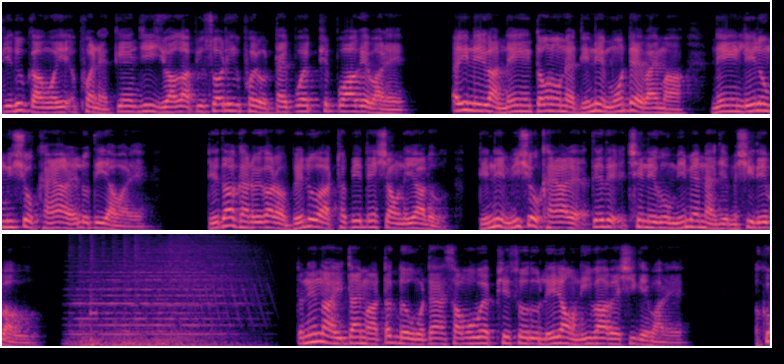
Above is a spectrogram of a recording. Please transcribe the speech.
ပြည်သူ့ကာကွယ်ရေးအဖွဲ့နဲ့ကင်ကြီးရွာကပြူစောတိအဖွဲ့တို့တိုက်ပွဲဖြစ်ပွားခဲ့ပါတယ်။အဲ့ဒီနေ့ကနေအိမ်3လုံးနဲ့ဒီနေ့မွန်းတဲ့ပိုင်းမှာနေအိမ်4လုံးမိရှို့ခံရတယ်လို့သိရပါတယ်။ဒေသခံတွေကတော့ဘေးလွတ်ကထွက်ပြေးတင်းရှောင်နေရလို့ဒီနေ့မိရှို့ခံရတဲ့အသေးစိတ်အခြေအနေကိုမေးမြန်းနိုင်ခြင်းမရှိသေးပါဘူး။ တနင်္သာရီတိုင်းမှာတက္ကသိုလ်ဝန်ထမ်းဆောင်မွေးပွဲဖြစ်ဆိုသူ၄000နီးပါးပဲရှိခဲ့ပါတယ်။အခု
